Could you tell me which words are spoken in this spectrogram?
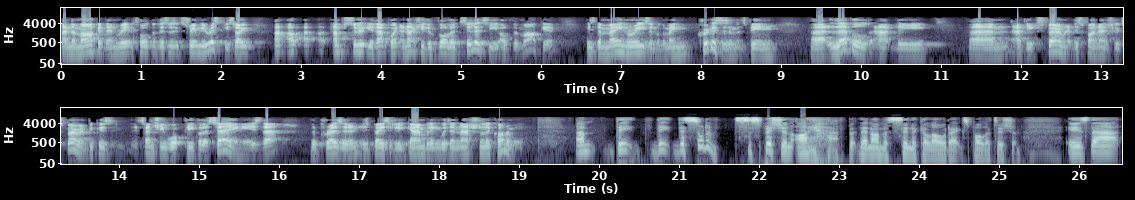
and the market then re- thought that this was extremely risky. So, uh, uh, absolutely at that point, and actually the volatility of the market is the main reason or the main criticism that's been uh, leveled at the um, at the experiment, at this financial experiment, because essentially what people are saying is that the president is basically gambling with the national economy. Um, the, the, the sort of suspicion I have, but then I'm a cynical old ex-politician, is that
